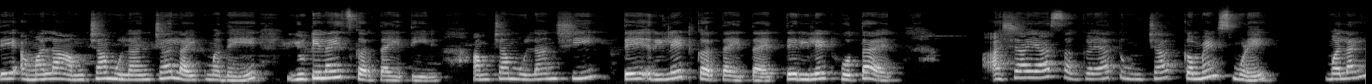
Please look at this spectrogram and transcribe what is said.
ते आम्हाला आमच्या मुलांच्या लाईफमध्ये युटिलाइज करता येतील. आमच्या मुलांशी ते रिलेट करता येत आहेत ते रिलेट होत आहेत. अशा या सगळ्या तुमच्या कमेंट्समुळे मलाही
